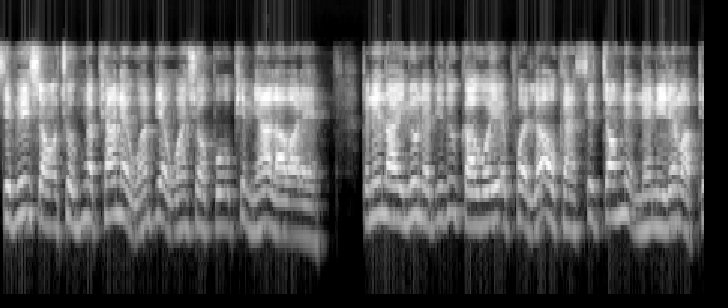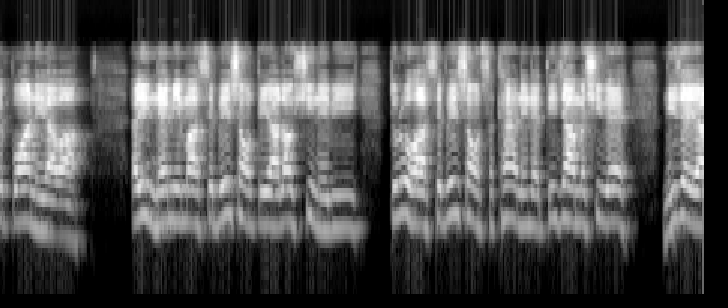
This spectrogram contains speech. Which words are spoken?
စစ်ဘေးရှောင်အချို့ငှက်ဖျားနဲ့ဝမ်းပြက်ဝမ်းလျှော်ပိုအဖြစ်များလာပါတယ်။တနင်္သာရီမြို့နယ်ပြည်သူ့ကာကွယ်ရေးအဖွဲ့လက်အောက်ခံစစ်ကြောင်းနှစ်နယ်မြေထဲမှာဖြစ်ပွားနေတာပါ။အဲ့ဒီနယ်မြေမှာစစ်ဘေးရှောင်100လောက်ရှိနေပြီးသူတို့ဟာစစ်ဘေးရှောင်စခန်းအနေနဲ့တေးကြမရှိပဲနီးစပ်ရာ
